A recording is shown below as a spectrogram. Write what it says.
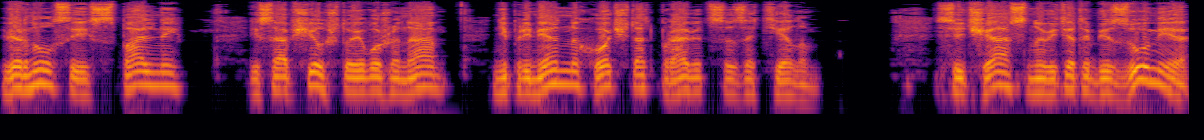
вернулся из спальни и сообщил, что его жена непременно хочет отправиться за телом. «Сейчас, но ведь это безумие!»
